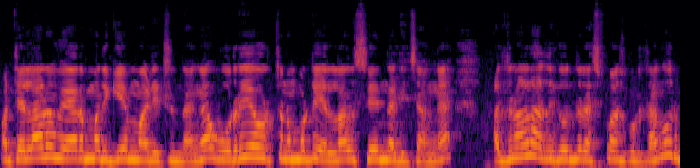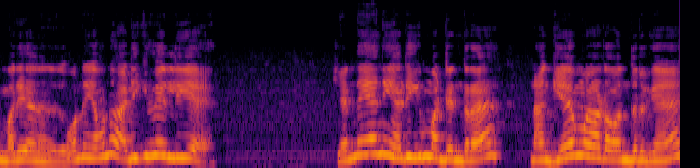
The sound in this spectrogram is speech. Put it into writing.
மற்ற எல்லாரும் வேறு மாதிரி கேம் ஆடிட்டு இருந்தாங்க. ஒரே ஒருத்தனை மட்டும் எல்லோரும் சேர்ந்து அடித்தாங்க அதனால அதுக்கு வந்து ரெஸ்பான்ஸ் கொடுத்தாங்க. ஒரு மரியாதை இருந்தது. ஒன்று எவனும் அடிக்கவே இல்லையே. என்னையா நீ அடிக்க மாட்டேன்ற? நான் கேம் விளாட வந்திருக்கேன்.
